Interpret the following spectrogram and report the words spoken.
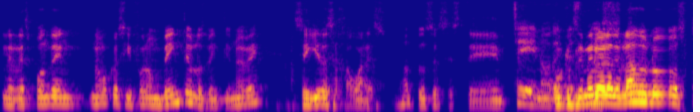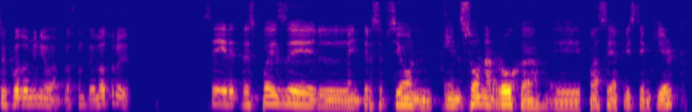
le responden, no me acuerdo si fueron 20 o los 29 seguidos a Jaguares, ¿no? Entonces, este... Sí, no, como que primero era de un lado, luego se fue dominio aplastante del otro. Sí, después de la intercepción en zona roja, eh, pase a Christian Kirk,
